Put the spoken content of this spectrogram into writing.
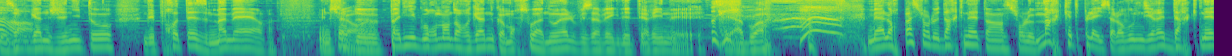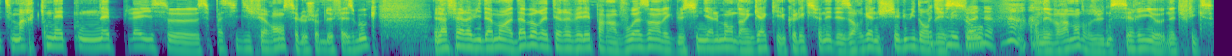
Oh. des organes génitaux, des prothèses mammaires, une sorte de panier gourmand d'organes comme on reçoit à Noël, vous avez avec des terrines et, et à boire. Mais alors pas sur le darknet, hein, sur le marketplace. Alors vous me direz darknet, marknet, netplace, euh, c'est pas si différent, c'est le shop de Facebook. L'affaire évidemment a d'abord été révélée par un voisin avec le signalement d'un gars qui collectionnait des organes chez lui dans Oh, des seaux. On est vraiment dans une série euh, Netflix.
